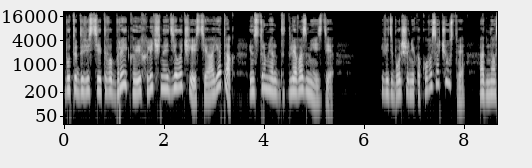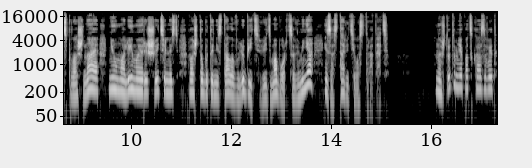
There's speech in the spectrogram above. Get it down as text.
будто довести этого Брейка их личное дело чести, а я так, инструмент для возмездия. И ведь больше никакого сочувствия, одна сплошная, неумолимая решительность во что бы то ни стало влюбить ведьмоборца в меня и заставить его страдать. Но что-то мне подсказывает,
